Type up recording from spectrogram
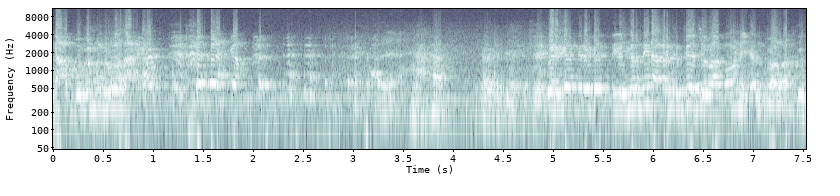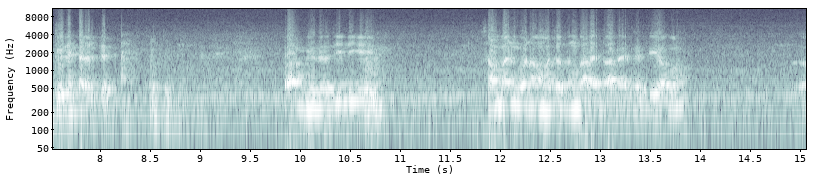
ngabung merusak kan. Greget greget ngerti nak ngerti aja lakoni kan malah kudune ada. Paham gitu jadi ini sampean gua nak maca tentang tarik-tarik jadi apa? E,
